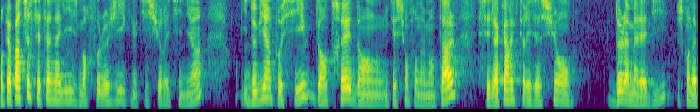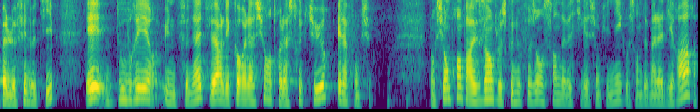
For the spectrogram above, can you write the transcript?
Donc à partir de cette analyse morphologique du tissu rétinien, il devient possible d'entrer dans une question fondamentale, c'est la caractérisation de la maladie, ce qu'on appelle le phénotype, et d'ouvrir une fenêtre vers les corrélations entre la structure et la fonction. Donc, si on prend par exemple ce que nous faisons au centre d'investigation clinique, au centre de maladies rares,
